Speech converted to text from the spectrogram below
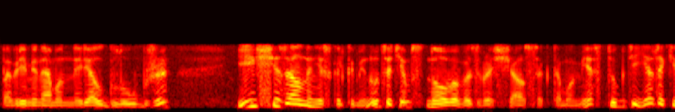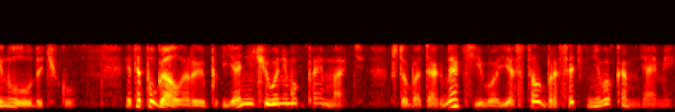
По временам он нырял глубже и исчезал на несколько минут, затем снова возвращался к тому месту, где я закинул удочку. Это пугало рыб, я ничего не мог поймать. Чтобы отогнать его, я стал бросать в него камнями.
